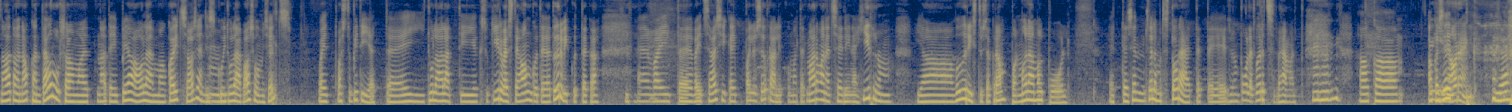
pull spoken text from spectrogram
nad on hakanud aru saama, et nad ei pea olema kaitseasendis mm., kui tuleb asumiselts vaid vastupidi, et äh, ei tule alati, eks ju, kirveste, hangude ja tõrvikutega, äh, vaid, äh, vaid see asi käib palju sõbralikumalt, et ma arvan, et selline hirm ja võõristus ja kramp on mõlemal pool. et see on selles mõttes tore, et, et sul on pooled võrdsed vähemalt mm. -hmm. aga, aga Ühine see. areng. jah,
